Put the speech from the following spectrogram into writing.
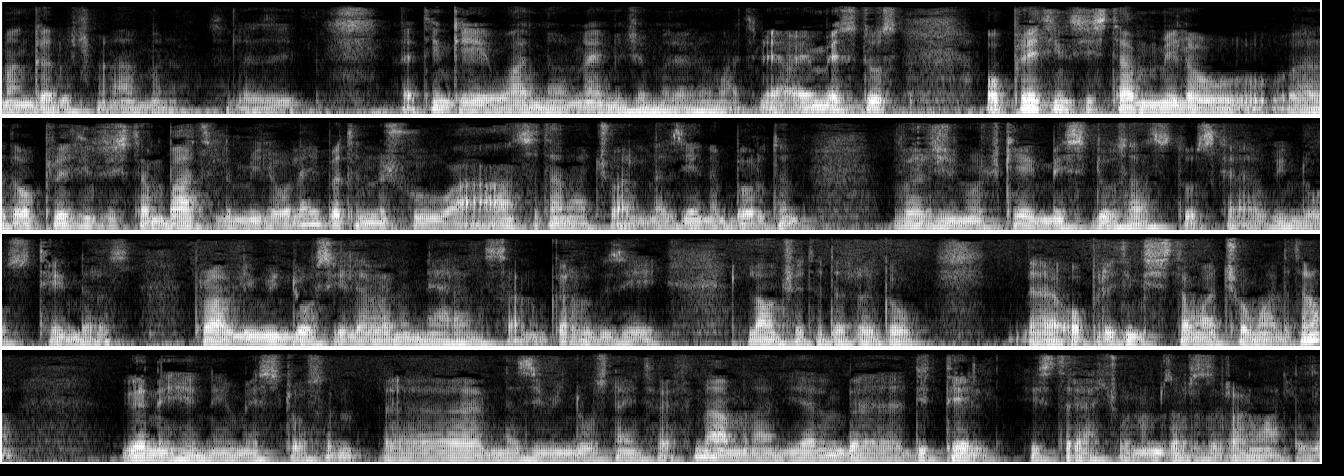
መንገዶች ምናምን። ስለዚህ think ይሄ ዋናውና የመጀመሪያ ነው። ማለት ነው ኤምኤስ ዶስ operating system የሚለው operating system battle የሚለው ላይ በትንሹ አንስተናቸዋል እነዚህ የነበሩትን version ኦች ከኤምኤስ ዶስ አንስቶ እስከ ዊንዶስ ቴን ድረስ። probably ዊንዶስ ኢለቨን እና ያላነሳ ነው ቅርብ ጊዜ launch የተደረገው operating system ኣቸው ማለት ነው። ግን ይህን ኤምኤስ ዶስን እነዚህ ዊንዶስ ናይን ፋይቭ እና ምናምን እያለን በ detail history ያቸውንም ዘርዝረነዋል እዛ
